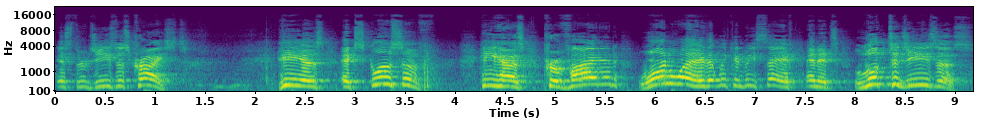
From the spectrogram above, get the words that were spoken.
is through Jesus Christ. He is exclusive. He has provided one way that we can be saved, and it's look to Jesus.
